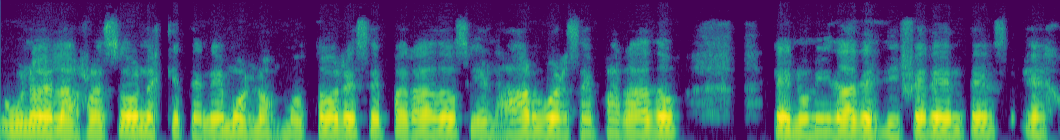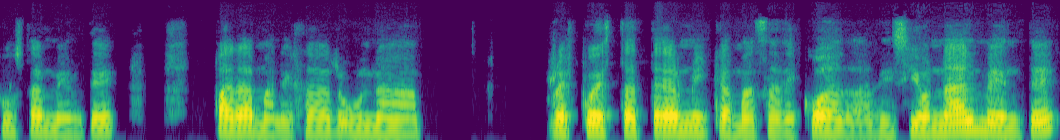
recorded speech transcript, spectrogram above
una de las razones que tenemos los motores separados y el hardware separado en unidades diferentes es justamente para manejar una respuesta térmica más adecuada. Adicionalmente,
